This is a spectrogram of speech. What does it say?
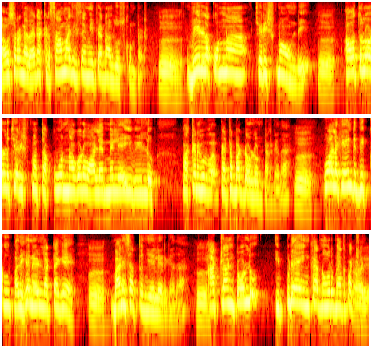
అవసరం కదా అంటే అక్కడ సామాజిక సమీకరణాలు చూసుకుంటారు. వీళ్ళకున్న చరిష్మా ఉండి అవతల వాళ్ళు చరిష్మా తక్కువ ఉన్నా కూడా వాళ్ళ ఎమ్మెల్యే వీళ్ళు పక్కన పెట్టబడ్డ వాళ్ళు ఉంటారు కదా. వాళ్ళకి ఏంటి దిక్కు? పదిహేను ఏళ్ళు అట్టాగే. బానిసత్వం చేయలేరు కదా. అట్లాంటి వాళ్ళు ఇప్పుడే ఇంకా నోరు మెదపట్లేదు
